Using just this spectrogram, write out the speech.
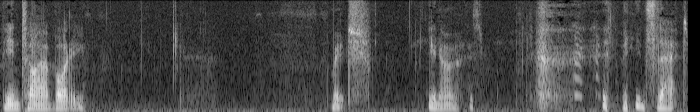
the entire body. Which, you know, it means that.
